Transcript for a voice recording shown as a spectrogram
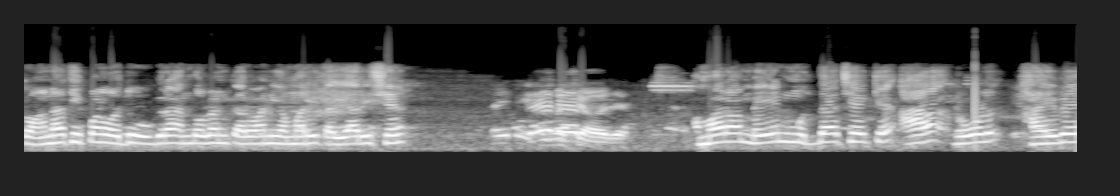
તો આનાથી પણ વધુ ઉગ્ર આંદોલન કરવાની અમારી તૈયારી છે. અમારા મેઇન મુદ્દા છે કે આ રોડ હાઈવે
